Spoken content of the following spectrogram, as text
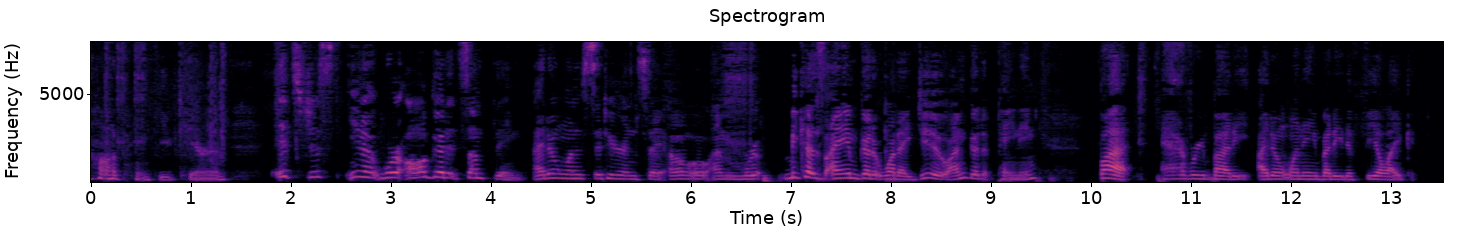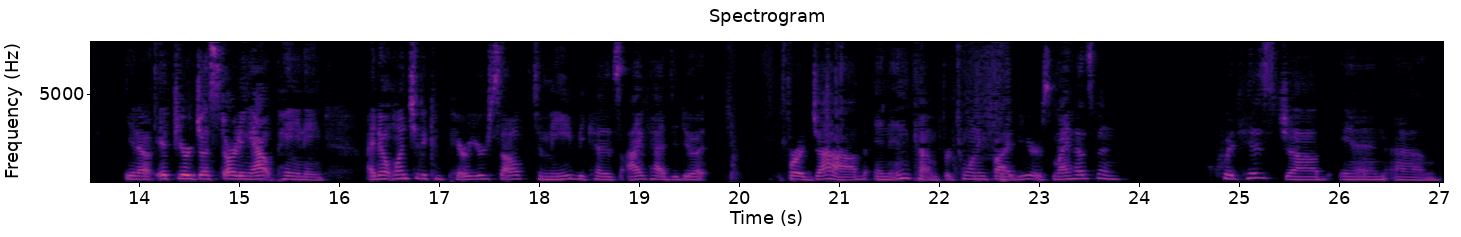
Oh, thank you, Karen. It's just, you know, we're all good at something. I don't want to sit here and say, oh, I'm because I am good at what I do. I'm good at painting, but everybody, I don't want anybody to feel like, you know, if you're just starting out painting, I don't want you to compare yourself to me because I've had to do it for a job and income for 25 years. My husband quit his job in um,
